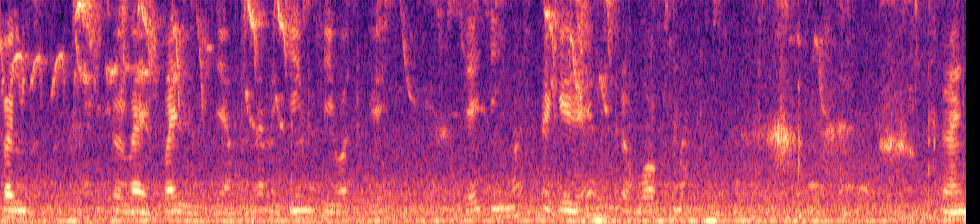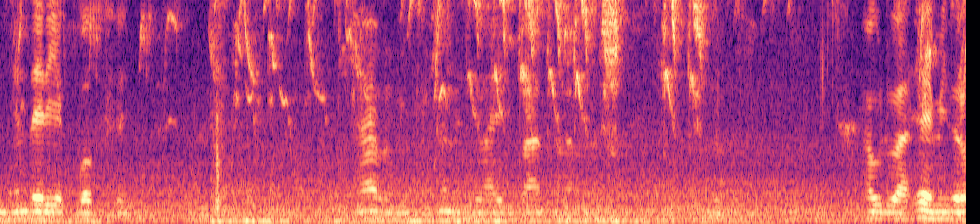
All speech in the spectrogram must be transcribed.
ખોલ્યું કિશોરભાઈ ખોલેલું છે છે ને, કિંમતી વસ્તુ. પેકિંગ મસ્ત કર્યું મિત્રો બોક્સમાં આની અંદર એક બોક્સ છે. સારું મિત્રો આ છે મિત્રો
